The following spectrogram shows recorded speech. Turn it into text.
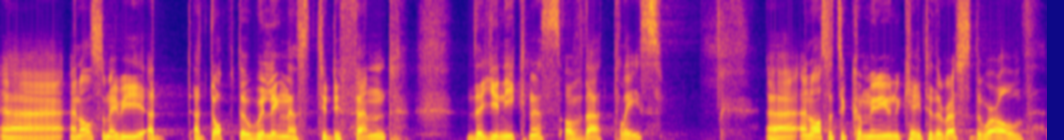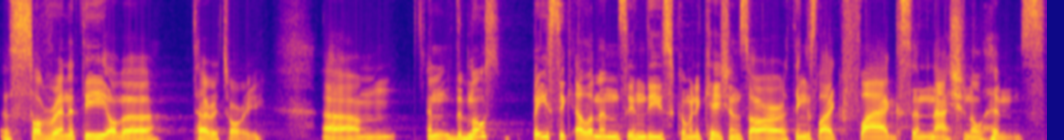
uh, and also maybe ad adopt a willingness to defend the uniqueness of that place. Uh, and also to communicate to the rest of the world a sovereignty of a territory. Um, and the most basic elements in these communications are things like flags and national hymns.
